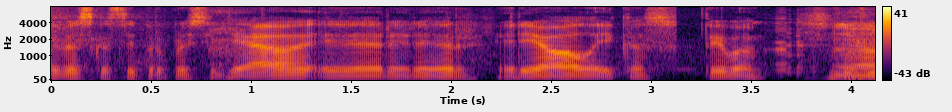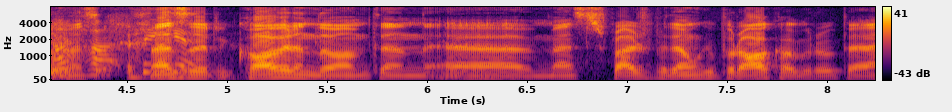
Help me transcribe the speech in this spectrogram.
Ir viskas taip ir prasidėjo ir, ir, ir, ir jo laikas. Tai va. Jo, mes, Aha, mes ir coverindavom ten, uh, mes iš pradžių pradėjom kaip roko grupė.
